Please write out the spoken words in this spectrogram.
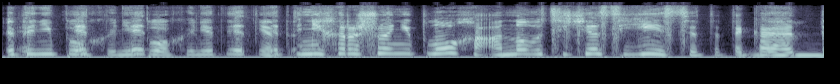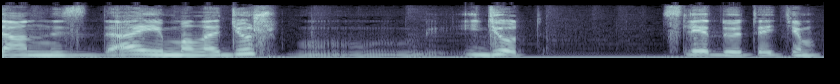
Это неплохо, это, неплохо, нет, нет, нет. Это не хорошо, не плохо, оно вот сейчас есть, это такая да. данность, да, и молодежь идет следует этим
